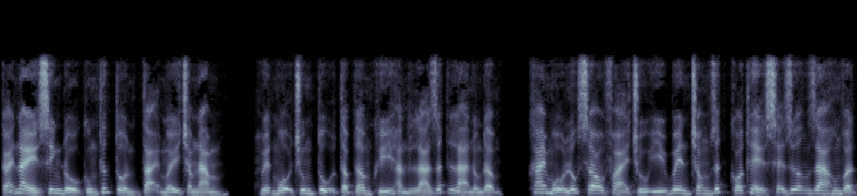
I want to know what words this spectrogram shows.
Cái này sinh đồ cung thức tồn tại mấy trăm năm, huyệt mộ trung tụ tập âm khí hẳn là rất là nồng đậm, khai mộ lúc sau phải chú ý bên trong rất có thể sẽ dưỡng ra hung vật,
